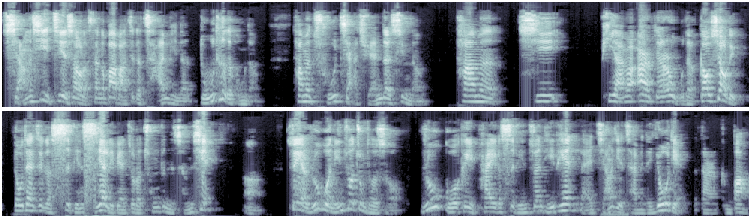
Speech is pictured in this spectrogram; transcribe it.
详细介绍了三个爸爸这个产品的独特的功能，他们除甲醛的性能，他们吸 PM 二点五的高效率，都在这个视频实验里边做了充分的呈现啊。所以啊，如果您做众筹的时候，如果可以拍一个视频专题片来讲解产品的优点，那当然更棒。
